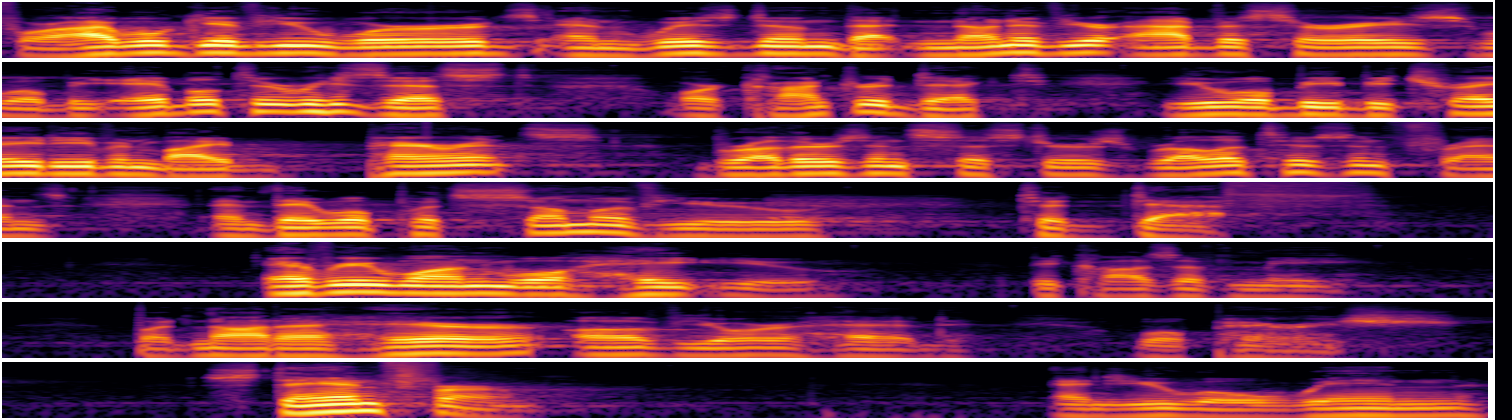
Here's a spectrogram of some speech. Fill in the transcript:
For I will give you words and wisdom that none of your adversaries will be able to resist or contradict. You will be betrayed even by parents, brothers and sisters, relatives and friends, and they will put some of you to death. Everyone will hate you because of me, but not a hair of your head will perish. Stand firm, and you will win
